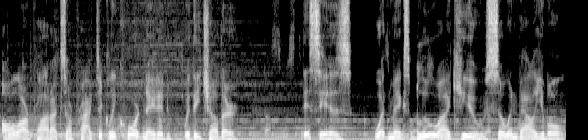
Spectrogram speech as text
all our products are practically coordinated with each other. This is what makes Blue IQ so invaluable.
